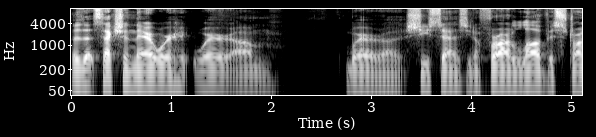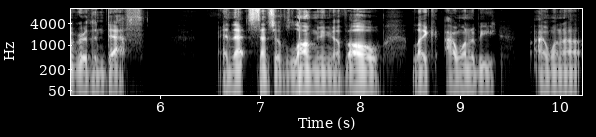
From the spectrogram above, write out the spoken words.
There's that section there where where um where uh, she says, you know, for our love is stronger than death. And that sense of longing of oh, like I want to be I want to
